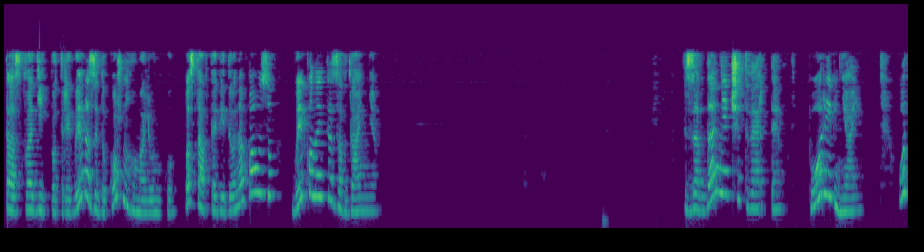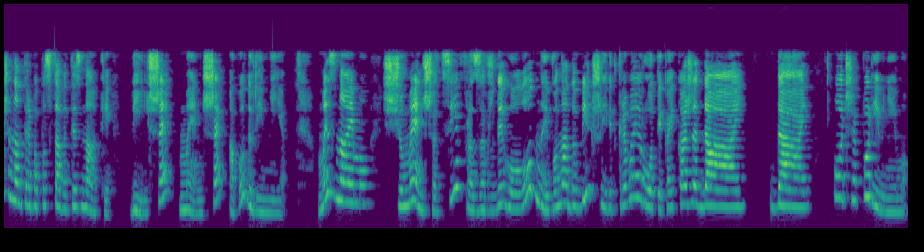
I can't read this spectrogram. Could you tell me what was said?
та складіть по три вирази до кожного малюнку. Поставте відео на паузу, виконайте завдання. Завдання четверте. Порівняй. Отже, нам треба поставити знаки більше, менше або дорівнює. Ми знаємо, що менша цифра завжди голодна, і вона до більшої відкриває ротика і каже Дай, дай. Отже, порівнюємо.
